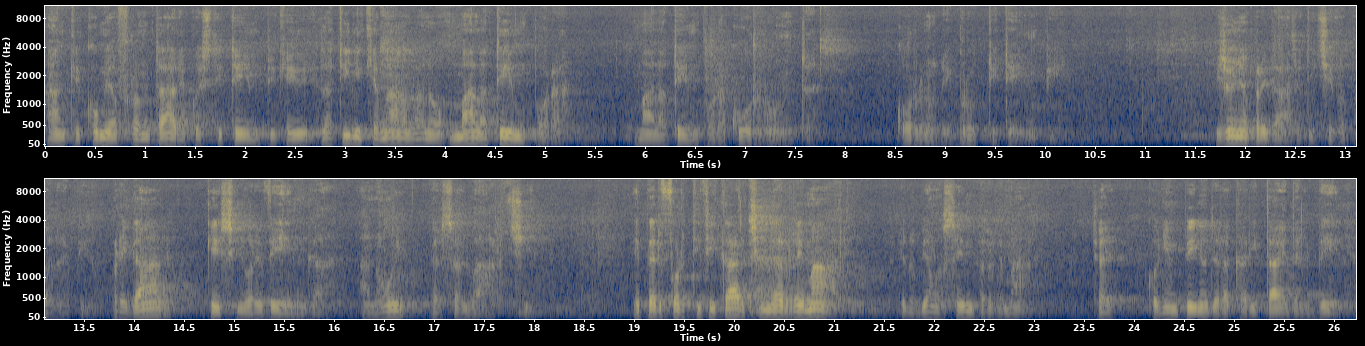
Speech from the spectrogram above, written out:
anche come affrontare questi tempi che i latini chiamavano mala tempora, mala tempora currunt, corrono dei brutti tempi. Bisogna pregare, diceva Padre Pio, pregare che il Signore venga a noi per salvarci e per fortificarci nel remare, che dobbiamo sempre remare cioè con l'impegno della carità e del bene.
